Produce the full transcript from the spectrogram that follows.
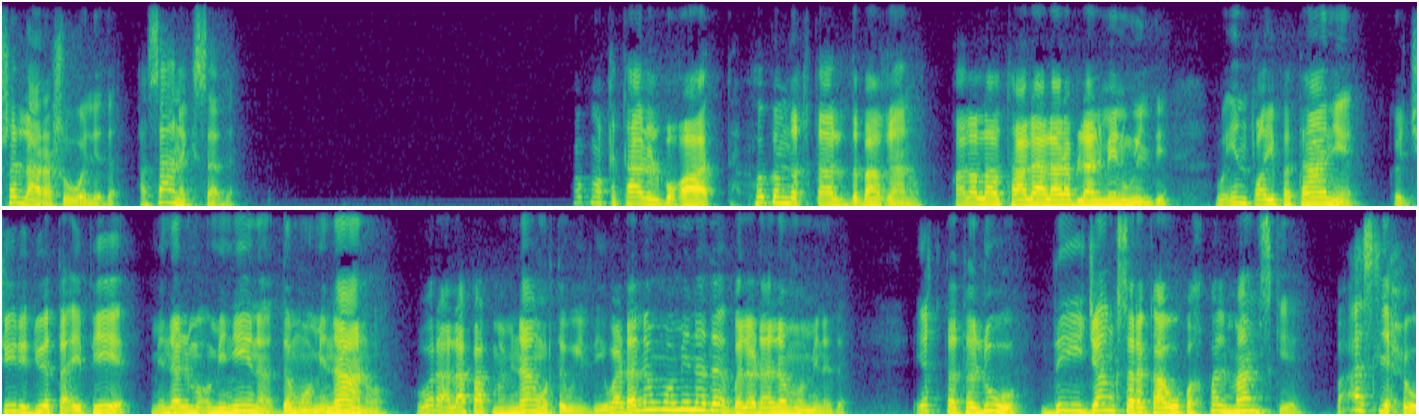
ښه لاره ښوولې ده اسانه کیسه ده حکم قتال البغات حکم د قتال د باغیانو قال الله تعالی الله رب العالمین ویل دي و ان طائفتان کچیر دوی طائفه من المؤمنین د مؤمنانو ګور الله پاک مؤمنان ورته ویل دي و ډله مؤمنه ده بل ډله مؤمنه ده اقتتلو دی جنگ سره کاوه په خپل منځ کې په اصلحو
